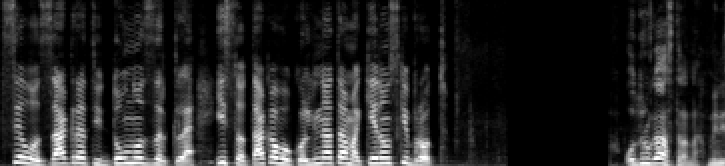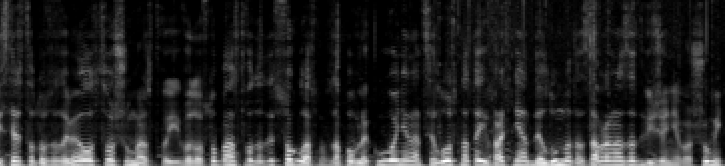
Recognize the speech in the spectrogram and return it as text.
село Заград и Долно Зркле, исто така во околината Македонски брод. Од друга страна, Министерството за земјоделство, шумарство и водостопанство даде согласно за повлекување на целосната и враќање на делумната забрана за движење во шуми.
